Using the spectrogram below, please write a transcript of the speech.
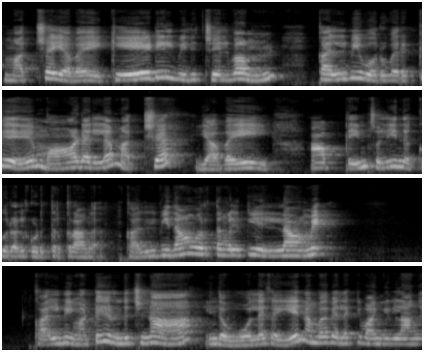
மற்றையவை கேடில் விழிச்செல்வம். கல்வி ஒருவருக்கு மாடல்ல மற்ற எவை அப்படின்னு சொல்லி இந்த குரல் கொடுத்துருக்குறாங்க. கல்வி தான் ஒருத்தங்களுக்கு எல்லாமே. கல்வி மட்டும் இருந்துச்சுன்னா இந்த உலகையே நம்ம விலைக்கு வாங்கிடலாங்க.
